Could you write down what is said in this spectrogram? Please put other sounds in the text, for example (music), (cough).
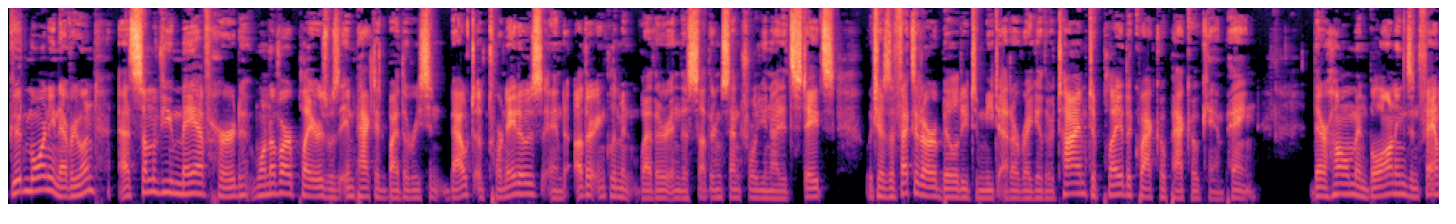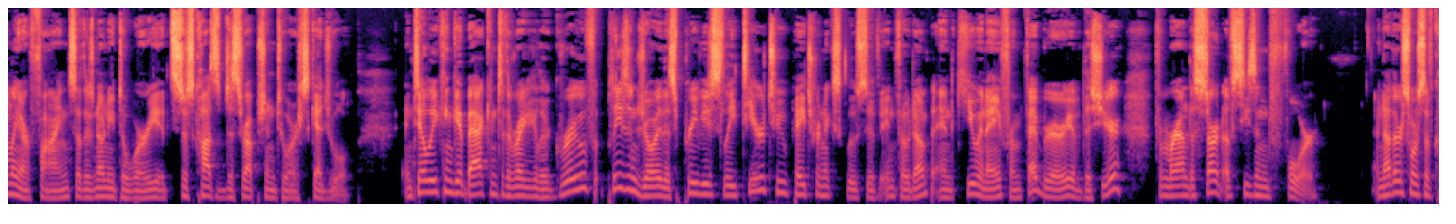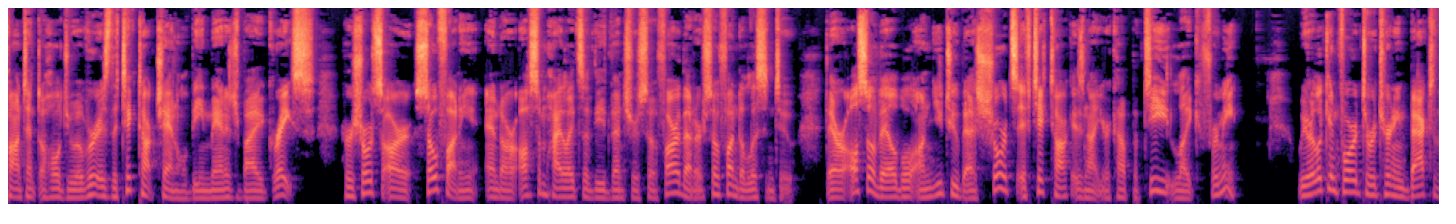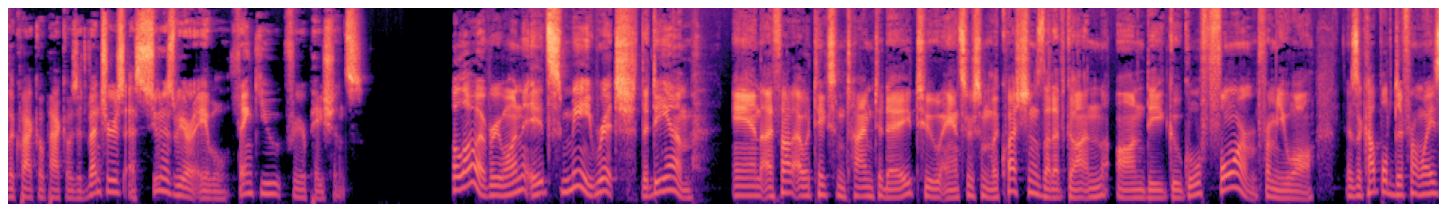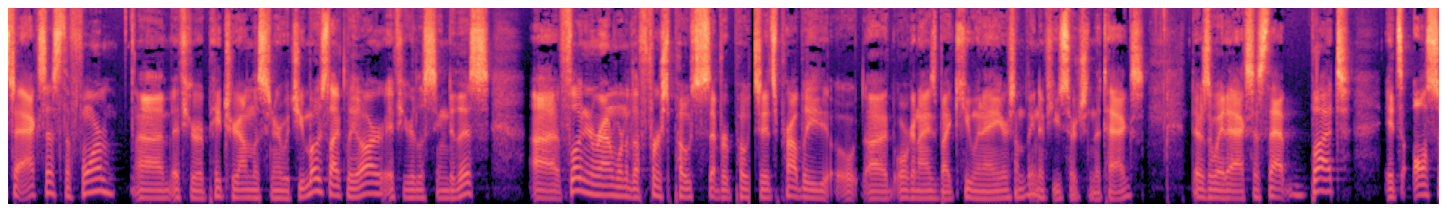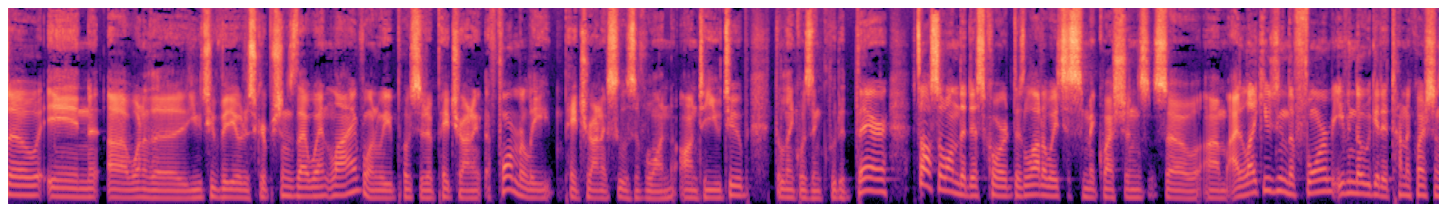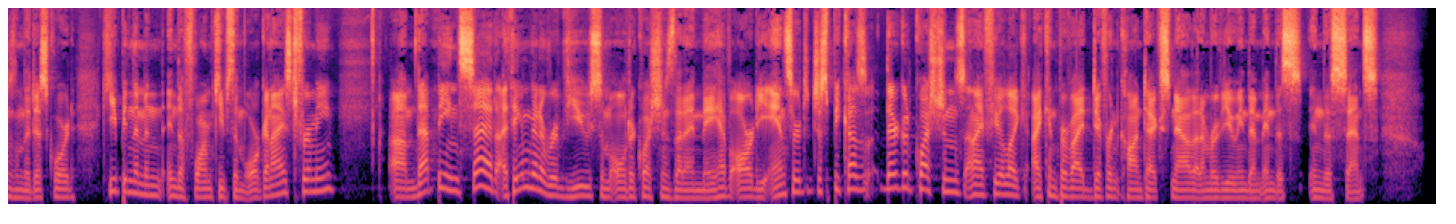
Good morning, everyone. As some of you may have heard, one of our players was impacted by the recent bout of tornadoes and other inclement weather in the southern central United States, which has affected our ability to meet at a regular time to play the Quacko Packo campaign. Their home and belongings and family are fine, so there's no need to worry. It's just caused a disruption to our schedule. Until we can get back into the regular groove, please enjoy this previously tier 2 patron exclusive info dump and Q&A from February of this year from around the start of season 4. Another source of content to hold you over is the TikTok channel being managed by Grace. Her shorts are so funny and are awesome highlights of the adventure so far that are so fun to listen to. They are also available on YouTube as shorts if TikTok is not your cup of tea, like for me. We are looking forward to returning back to the Quacko Paco's adventures as soon as we are able. Thank you for your patience. Hello, everyone. It's me, Rich, the DM. And I thought I would take some time today to answer some of the questions that I've gotten on the Google form from you all. There's a couple different ways to access the form. Uh, if you're a Patreon listener, which you most likely are if you're listening to this, uh, floating around one of the first posts ever posted. It's probably uh, organized by Q and A or something. If you search in the tags, there's a way to access that. But it's also in uh, one of the YouTube video descriptions that went live when we posted a Patreon, a formerly Patreon exclusive one onto YouTube. The link was included there. It's also on the Discord. There's a lot of ways to submit questions. So um, I like using the form, even though we get a ton of questions on the Discord. Keeping them in, in the form keeps them organized for me. Um, that being said, I think I'm going to review some older questions that I may have already answered, just because they're good questions, and I feel like I can provide different context now that I'm reviewing them in this in this sense.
